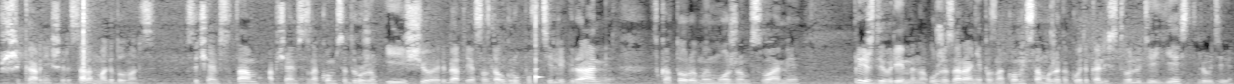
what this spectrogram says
Шикарнейший ресторан Макдональдс. Встречаемся там, общаемся, знакомимся, дружим. И еще, ребята, я создал группу в Телеграме, в которой мы можем с вами преждевременно, уже заранее познакомиться. Там уже какое-то количество людей есть, люди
